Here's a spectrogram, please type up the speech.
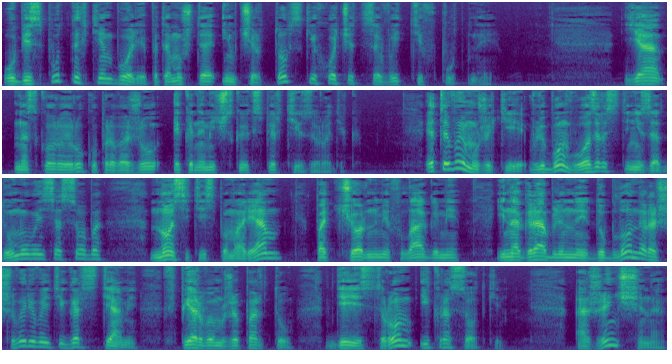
У беспутных тем более, потому что им чертовски хочется выйти в путные. Я на скорую руку провожу экономическую экспертизу, Родик. Это вы, мужики, в любом возрасте, не задумываясь особо, носитесь по морям под черными флагами и награбленные дублоны расшвыриваете горстями в первом же порту, где есть ром и красотки. А женщина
